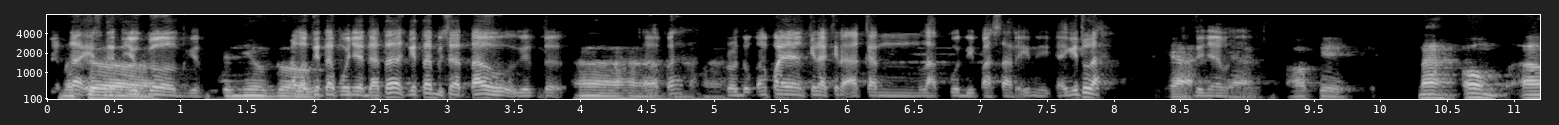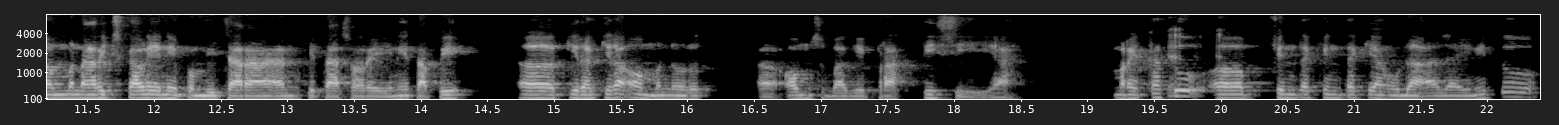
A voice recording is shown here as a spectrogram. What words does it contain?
data Betul. is the new gold gitu. The new gold. Kalau kita punya data, kita bisa tahu gitu. Uh, apa uh, produk apa yang kira-kira akan laku di pasar ini. Kayak gitulah. Ya, intinya. Ya. Oke. Okay. Nah, Om, uh, menarik sekali ini pembicaraan kita sore ini. Tapi uh, kira-kira Om, menurut uh, Om sebagai praktisi ya, mereka ya, tuh ya. fintech-fintech yang udah ada ini tuh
